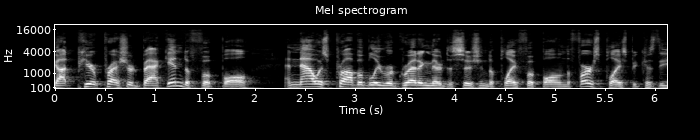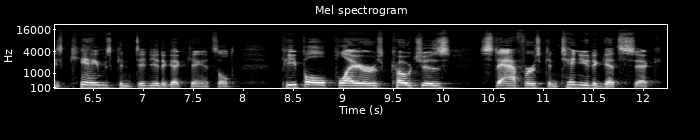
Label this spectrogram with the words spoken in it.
got peer pressured back into football, and now is probably regretting their decision to play football in the first place because these games continue to get canceled. People, players, coaches, staffers continue to get sick.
